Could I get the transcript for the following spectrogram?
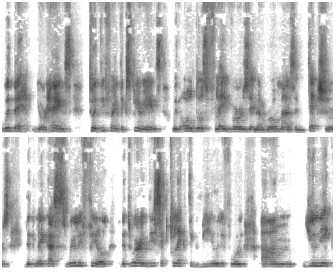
with the, your hands to a different experience with all those flavors and aromas and textures that make us really feel that we're in this eclectic, beautiful, um, unique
